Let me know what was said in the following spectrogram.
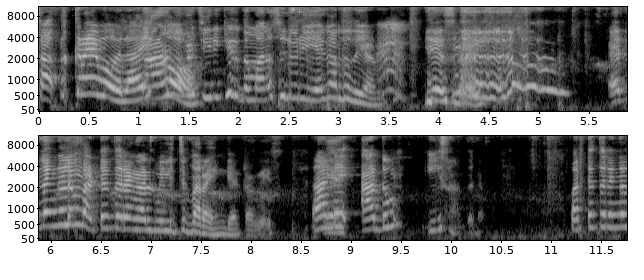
സബ്സ്ക്രൈബോ ലൈക്കോ ചിരിക്കരുത് മനസ്സിലൊരു ഏകാന്തതയാണ് യെസ് എന്തെങ്കിലും പട്ടത്തരങ്ങൾ വിളിച്ചു പറയും കേട്ടോ ഗൈസ് അതെ ഈ സാധനം. പട്ടത്തരങ്ങൾ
